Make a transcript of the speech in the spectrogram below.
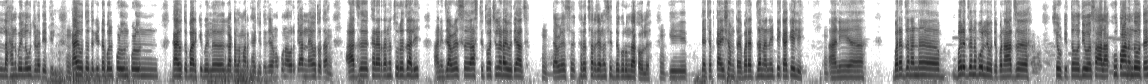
लहान बैल उजडात येतील काय होत होतं की डबल पळून पळून काय होतं बारकी बैल गटाला मार खायचे होते त्याच्यामुळे कुणावरती अन्याय होत होता. आज खऱ्या अर्थानं चुरत झाली आणि ज्यावेळेस अस्तित्वाची लढाई होती आज. त्यावेळेस खरंच सर्जानं सिद्ध करून दाखवलं. की त्याच्यात काय क्षमता आहे बऱ्याच जणांनी टीका केली. आणि बऱ्याच जणांना बरेच जण बोलले होते पण आज शेवटी तो दिवस आला खूप आनंद होतोय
